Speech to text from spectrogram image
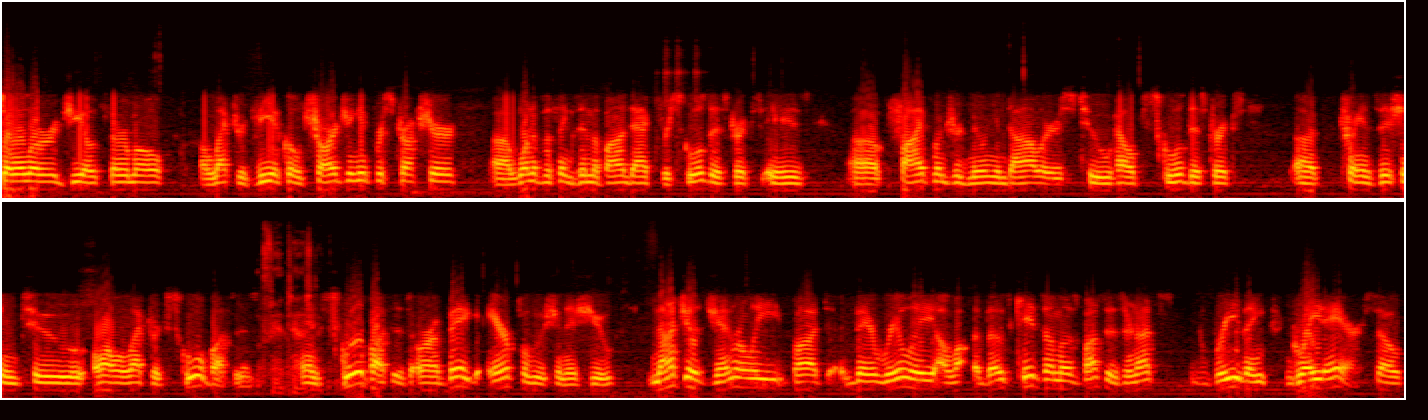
solar, geothermal, electric vehicle charging infrastructure. Uh, one of the things in the Bond Act for school districts is uh, $500 million to help school districts uh, transition to all electric school buses. Fantastic. And school buses are a big air pollution issue, not just generally, but they're really a lot. Those kids on those buses are not breathing great air. So,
